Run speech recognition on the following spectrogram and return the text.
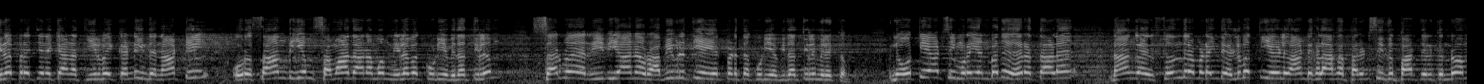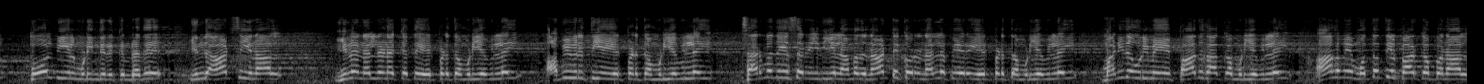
இனப்பிரச்சனைக்கான தீர்வை கண்டு இந்த நாட்டில் ஒரு சாந்தியும் சமாதானமும் நிலவக்கூடிய விதத்திலும் சர்வ ரீதியான ஒரு அபிவிருத்தியை ஏற்படுத்தக்கூடிய விதத்திலும் இருக்கும். இந்த ஒற்றையாட்சி முறை என்பது ஏறத்தாழ நாங்கள் சுதந்திரமடைந்த எழுபத்தி ஏழு ஆண்டுகளாக பரிசீலித்து பார்த்திருக்கின்றோம். தோல்வியில் முடிந்திருக்கின்றது. இந்த ஆட்சியினால் இன நல்லிணக்கத்தை ஏற்படுத்த முடியவில்லை அபிவிருத்தியை ஏற்படுத்த முடியவில்லை சர்வதேச ரீதியில் நமது நாட்டுக்கு ஒரு நல்ல பெயரை ஏற்படுத்த முடியவில்லை மனித உரிமையை பாதுகாக்க முடியவில்லை. ஆகவே மொத்தத்தில் பார்க்க போனால்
